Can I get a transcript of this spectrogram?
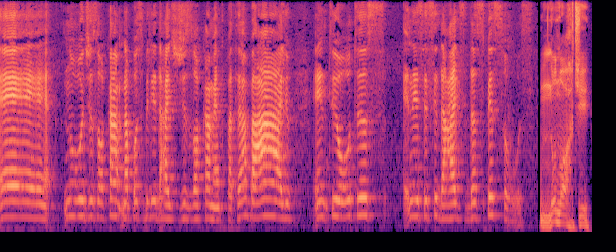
é, no desloca, na possibilidade de deslocamento para trabalho, entre outras necessidades das pessoas. No norte,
